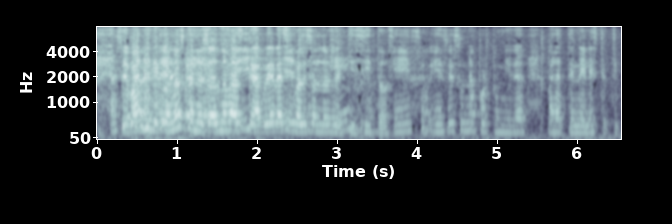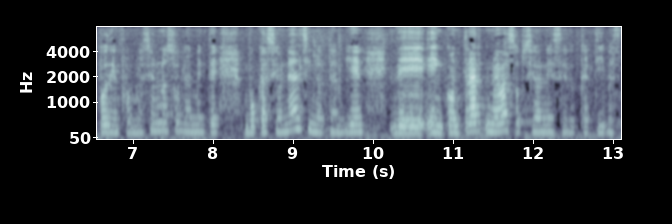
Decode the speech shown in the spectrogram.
Se van a que conozcan nuestras nuevas carreras y cuáles son los requisitos. Eso, eso es una oportunidad para tener este tipo de información, no solamente vocacional, sino también de encontrar nuevas opciones educativas.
